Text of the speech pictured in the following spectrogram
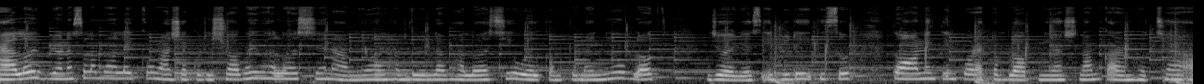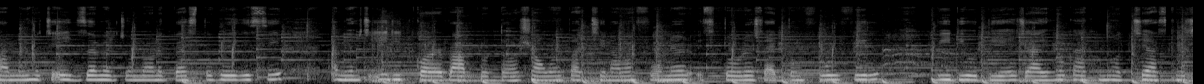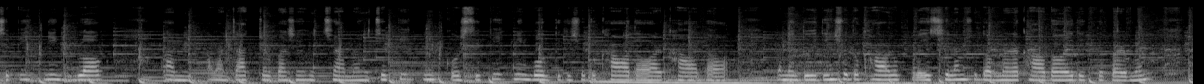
Hello ইব্রিয়ান আসসালামু আলাইকুম। আশা করি সবাই ভালো আছেন। আমিও আলহামদুলিল্লাহ ভালো আছি। Welcome to my new blog জুয়েরিয়াস everyday episode তো অনেক দিন পর একটা ব্লগ নিয়ে আসলাম। কারণ হচ্ছে আমি হচ্ছে এক্সামের জন্য অনেক ব্যস্ত হয়ে গেছি। আমি হচ্ছে এডিট করার বা আপলোড দেওয়ার সময় পাচ্ছি না। আমার ফোনের স্টোরেজ একদম ফুলফিল ভিডিও দিয়ে। যাই হোক, এখন হচ্ছে আজকে হচ্ছে পিকনিক ব্লগ আমার চারটোর পাশে হচ্ছে আমরা হচ্ছে পিকনিক করছি। পিকনিক বলতে কি? শুধু খাওয়া দাওয়া আর খাওয়া দাওয়া। মানে দুই দিন শুধু খাওয়ার উপরেই ছিলাম, শুধু আপনারা খাওয়া দাওয়াই দেখতে পারবেন।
